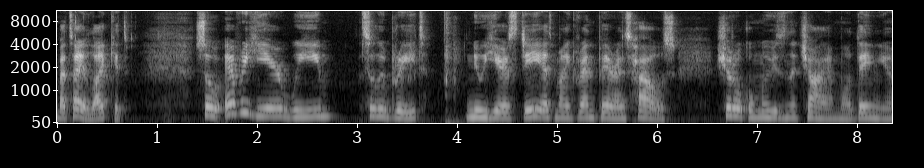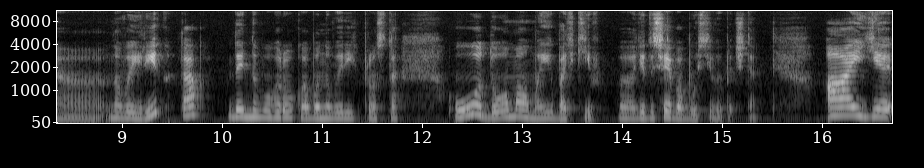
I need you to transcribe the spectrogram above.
but I like it. So every year we celebrate New Year's Day at my grandparents' house. Щороку ми відзначаємо День е, Новий рік, так? День Нового року або Новий рік просто у дома у моїх батьків, е, дідуся і бабусі, вибачте. I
